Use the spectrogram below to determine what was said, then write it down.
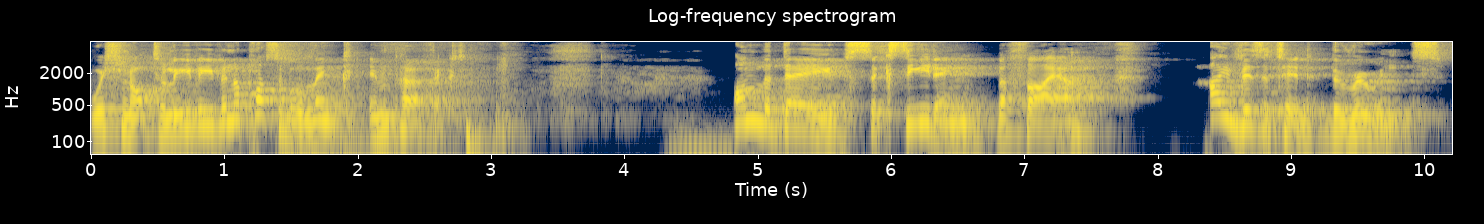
wish not to leave even a possible link imperfect. On the day succeeding the fire, I visited the ruins.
